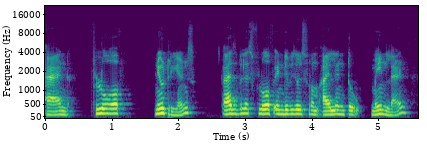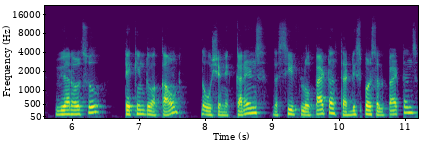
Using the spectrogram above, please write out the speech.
and flow of nutrients as well as flow of individuals from island to mainland, we are also taking into account the oceanic currents, the seed flow patterns, the dispersal patterns,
